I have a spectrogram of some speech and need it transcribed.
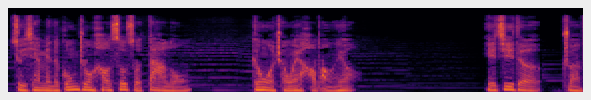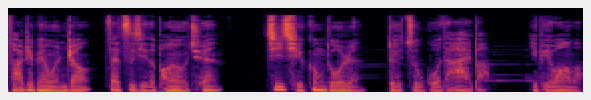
最下面的公众号搜索大龙，跟我成为好朋友。也记得转发这篇文章在自己的朋友圈，激起更多人对祖国的爱吧。也别忘了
